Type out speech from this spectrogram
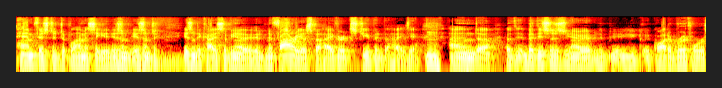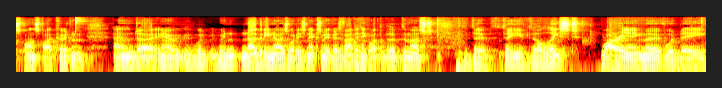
ham-fisted diplomacy isn't isn't isn't a case of you know nefarious behaviour; it's stupid behaviour. Mm. And uh, but but this is you know quite a brutal response by Putin. And uh, you know we, we, nobody knows what his next move is. If I had to think what the, the, the most the the the least worrying move would be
